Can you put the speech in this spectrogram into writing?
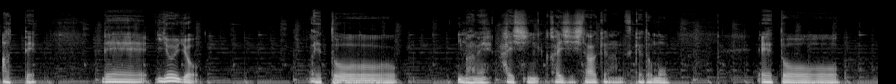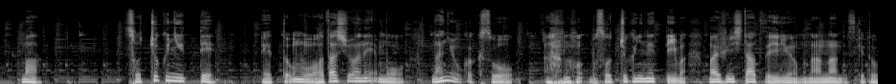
あって、で、いよいよ、えっ、と、今ね、配信開始したわけなんですけども、えっ、と、まあ、率直に言って、えっと、もう私はね、もう何を隠そう、あの、もう率直にねって今、前振りした後で言うのもなんなんですけど、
